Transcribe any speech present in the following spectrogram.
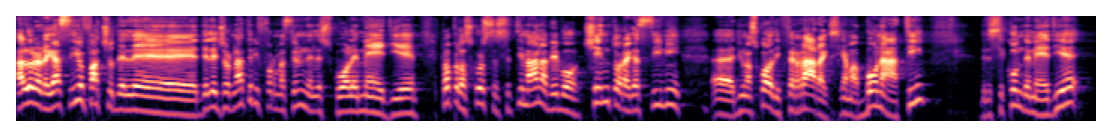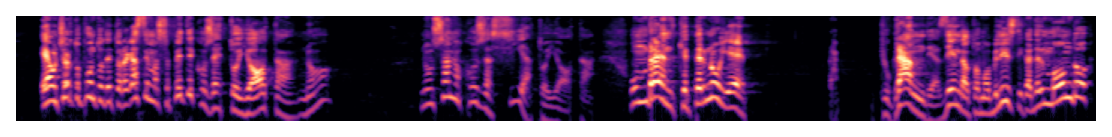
Allora ragazzi, io faccio delle, delle, giornate di formazione nelle scuole medie. Proprio la scorsa settimana avevo 100 ragazzini eh, di una scuola di Ferrara che si chiama Bonati, delle seconde medie, e a un certo punto ho detto ragazzi, ma sapete cos'è Toyota? No? Non sanno cosa sia Toyota. Un brand che per noi è più grande azienda automobilistica del mondo,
